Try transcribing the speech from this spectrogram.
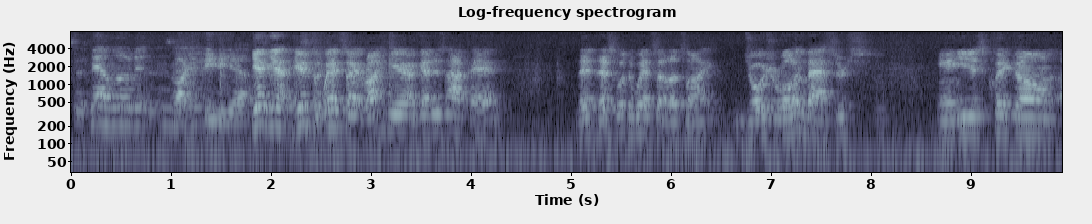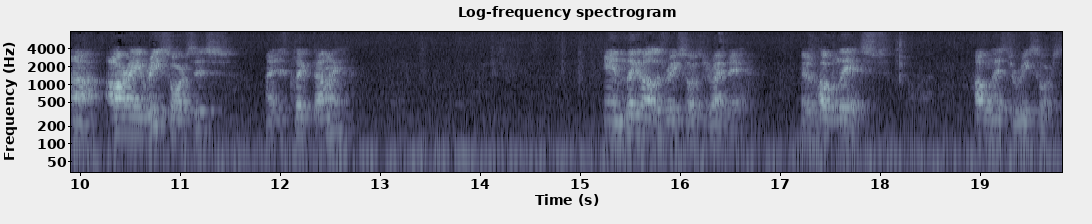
could download it and. It's like a PDF. Yeah, yeah. Here's the website right here. I've got this iPad. That, that's what the website looks like. Georgia Royal Ambassadors. And you just click on uh, RA Resources. I just clicked on it. And look at all those resources right there. There's a whole list. Whole list of resources.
